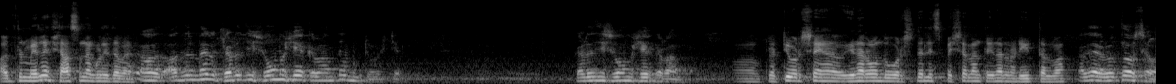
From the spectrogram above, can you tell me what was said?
ಅದ್ರ ಮೇಲೆ ಶಾಸನಗಳಿದ್ದಾವೆ ಹೌದು ಅದ್ರ ಮೇಲೆ ಕೆಳದಿ ಸೋಮಶೇಖರ ಅಂತ ಉಂಟು ಅಷ್ಟೇ. ಕೆಳದಿ ಸೋಮಶೇಖರ ಅಂತ. ಪ್ರತಿ ವರ್ಷ ಏನಾರು ಒಂದು ವರ್ಷದಲ್ಲಿ ಸ್ಪೆಷಲ್ ಅಂತ ಏನಾರು ನಡೆಯುತ್ತಲ್ವಾ? ಅದೇ ರಥೋತ್ಸವ.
